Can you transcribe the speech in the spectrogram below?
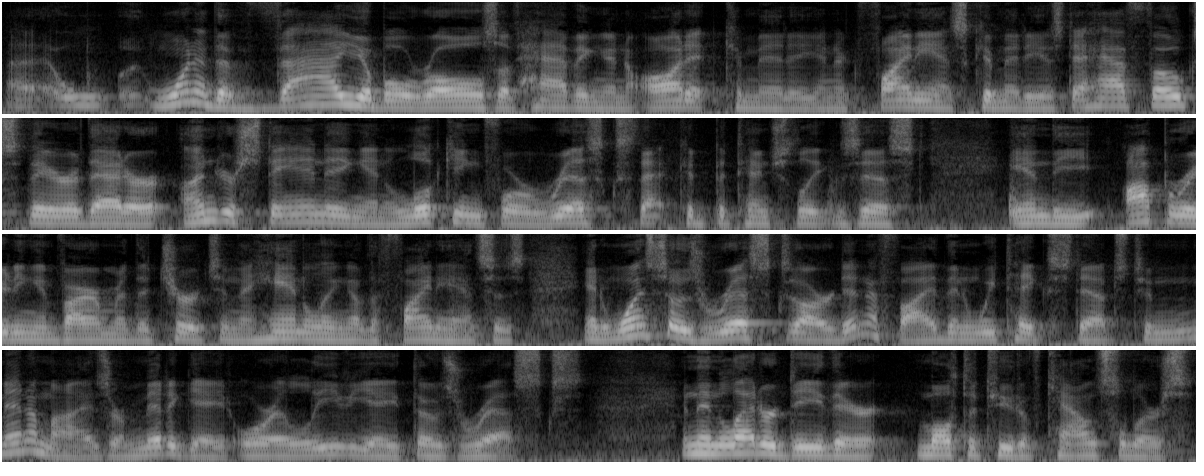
Uh, one of the valuable roles of having an audit committee and a finance committee is to have folks there that are understanding and looking for risks that could potentially exist in the operating environment of the church and the handling of the finances. And once those risks are identified, then we take steps to minimize or mitigate or alleviate those risks. And then, letter D there, multitude of counselors.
